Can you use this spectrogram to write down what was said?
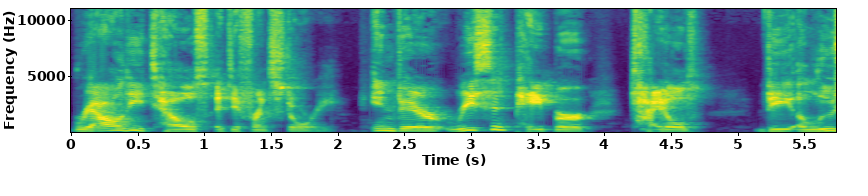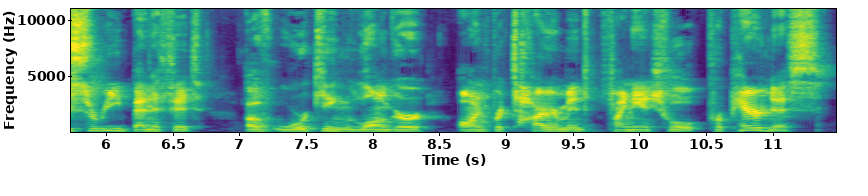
reality tells a different story. In their recent paper titled The Illusory Benefit of Working Longer on Retirement Financial Preparedness,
